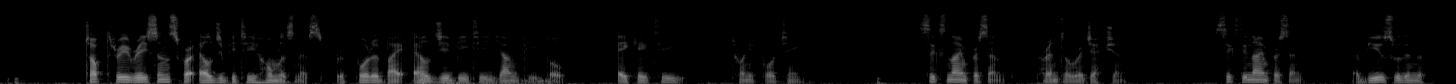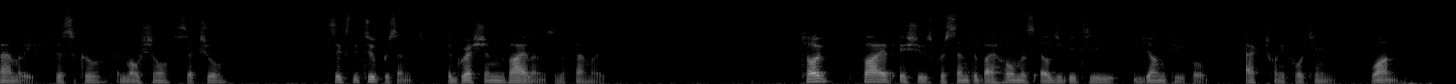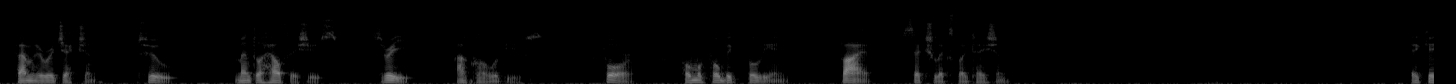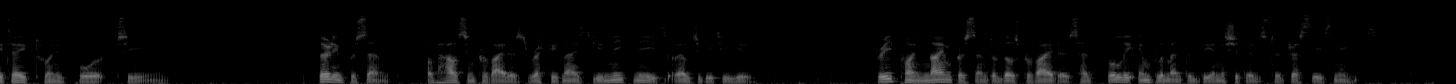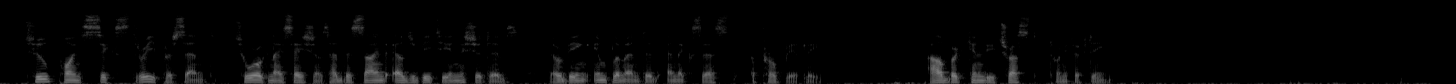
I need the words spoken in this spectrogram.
Top three reasons for LGBT homelessness reported by LGBT young people, AKT 2014. 69% parental rejection. 69% abuse within the family, physical, emotional, sexual. 62% aggression, violence in the family. 12 five issues presented by homeless LGBT young people, AKT 2014. 1. Family rejection. 2. Mental health issues. 3. Alcohol abuse. 4. Homophobic bullying. 5. Sexual exploitation. AKT 2014. 13% of housing providers recognized unique needs of LGBT youth. 3.9% of those providers had fully implemented the initiatives to address these needs. 2.63% two organizations had designed LGBT initiatives that were being implemented and accessed appropriately. Albert Kennedy Trust 2015.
